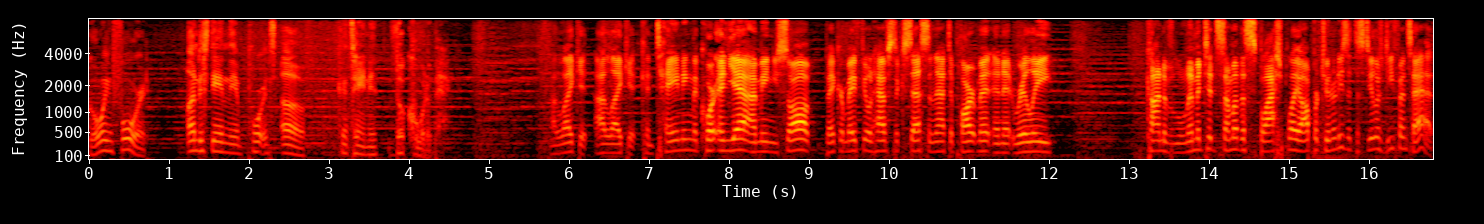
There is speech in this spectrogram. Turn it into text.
going forward, understand the importance of containing the quarterback. I like it. I like it. Containing the court. And yeah, I mean, you saw Baker Mayfield have success in that department, and it really kind of limited some of the splash play opportunities that the Steelers defense had.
